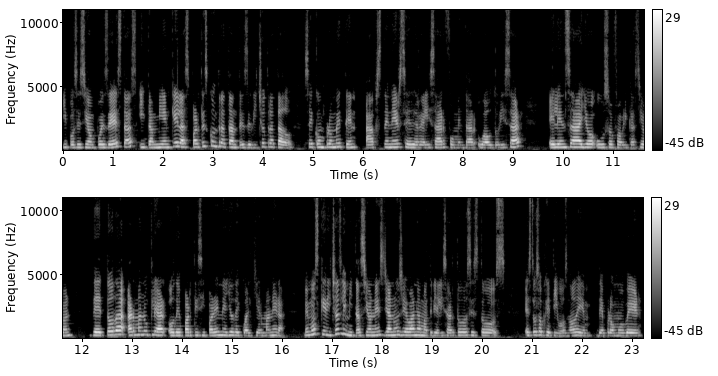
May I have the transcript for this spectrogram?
y posesión pues de estas y también que las partes contratantes de dicho tratado se comprometen a abstenerse de realizar, fomentar o autorizar el ensayo, uso, fabricación de toda arma nuclear o de participar en ello de cualquier manera, vemos que dichas limitaciones ya nos llevan a materializar todos estos, estos objetivos, ¿no? De, de promover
